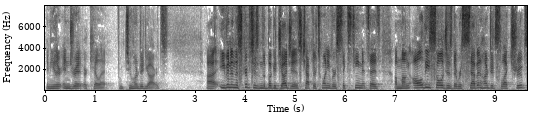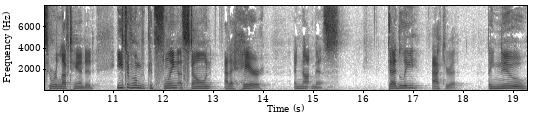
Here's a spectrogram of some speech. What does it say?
and either injure it or kill it from 200 yards. Uh, even in the scriptures in the book of Judges, chapter 20, verse 16, it says, Among all these soldiers, there were 700 select troops who were left handed, each of whom could sling a stone at a hair and not miss. Deadly accurate. They knew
